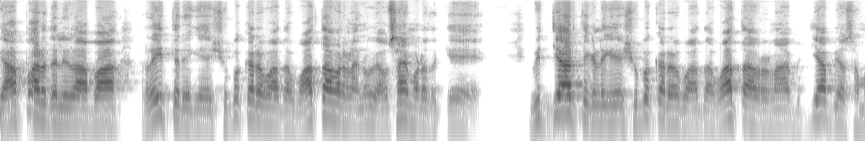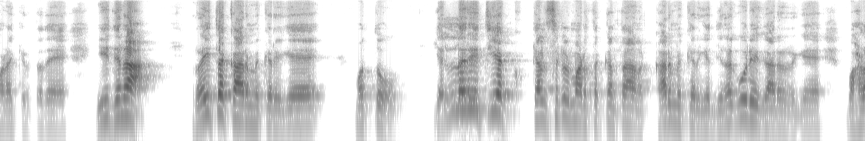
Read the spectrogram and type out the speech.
ವ್ಯಾಪಾರದಲ್ಲಿ ಲಾಭ, ರೈತರಿಗೆ ಶುಭಕರವಾದ ವಾತಾವರಣವನ್ನು ವ್ಯವಸಾಯ ಮಾಡೋದಕ್ಕೆ, ವಿದ್ಯಾರ್ಥಿಗಳಿಗೆ ಶುಭಕರವಾದ ವಾತಾವರಣ, ವಿದ್ಯಾಭ್ಯಾಸ ಮಾಡೋಕ್ಕಿರ್ತದೆ. ಈ ದಿನ ರೈತ ಕಾರ್ಮಿಕರಿಗೆ ಮತ್ತು ಎಲ್ಲ ರೀತಿಯ ಕೆಲಸಗಳು ಮಾಡ್ತಕ್ಕಂಥ ಕಾರ್ಮಿಕರಿಗೆ, ದಿನಗೂಲಿಗಾರರಿಗೆ ಬಹಳ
